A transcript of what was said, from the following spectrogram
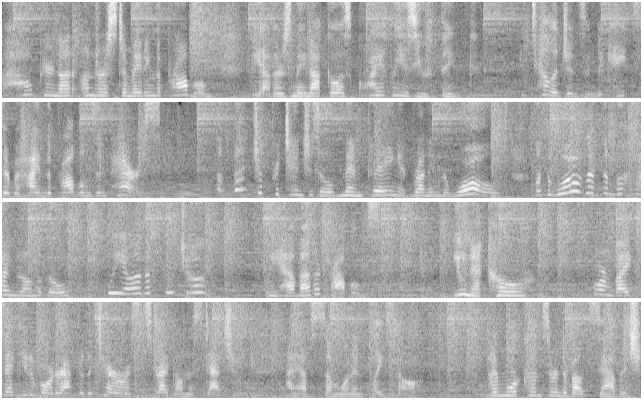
I hope you're not underestimating the problem. The others may not go as quietly as you think. Intelligence indicates they're behind the problems in Paris. A bunch of pretentious old men playing at running the world, but the world left them behind long ago. We are the future. We have other problems. UNATCO. Formed by executive order after the terrorist strike on the statue. I have someone in place now. I'm more concerned about Savage.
